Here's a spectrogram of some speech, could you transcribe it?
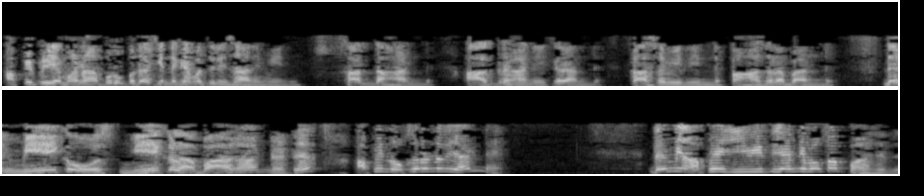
අපි ප්‍රියමනාප රූප දකින්න කැමති නිසා නෙමේද? සද්ධාහන්න, ආග්‍රහණය කරන්න, රස විඳින්න, පහස ලබන්න. දැන් මේක මේක ලබා ගන්නට අපි නොකරන දෙයක් නැහැ. දැන් මේ අපේ ජීවිතය යන්නේ මොකක් පාසෙද?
